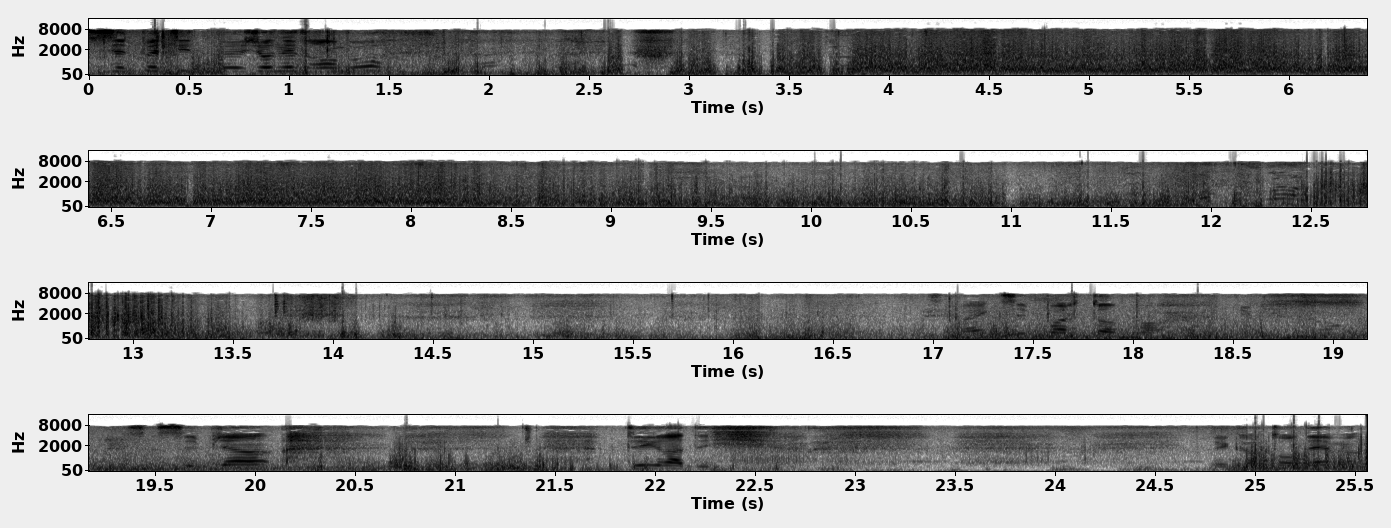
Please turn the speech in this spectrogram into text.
cette petite euh, journée de rando. C'est vrai que c'est pas le top. hein. Ça s'est bien dégradé. Et quand on aime,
